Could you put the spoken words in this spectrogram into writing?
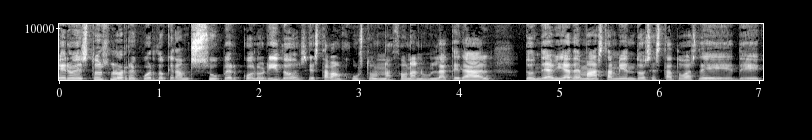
Pero estos los recuerdo que eran súper coloridos y estaban justo en una zona, en un lateral, donde había además también dos estatuas de, de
